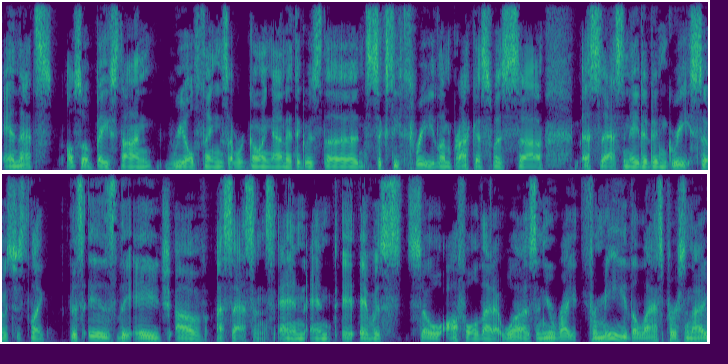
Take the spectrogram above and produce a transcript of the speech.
and that's also based on real things that were going on. I think it was the 63 Lambrakis was, uh, assassinated in Greece. So it's just like, this is the age of assassins and, and it, it was so awful that it was. And you're right. For me, the last person I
